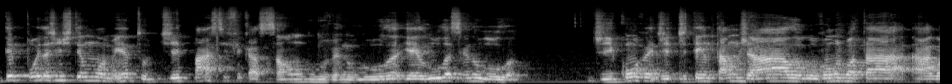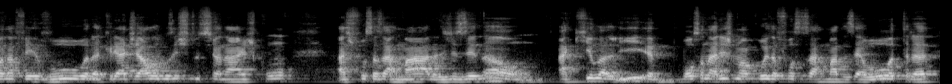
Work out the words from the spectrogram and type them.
depois a gente tem um momento de pacificação do governo Lula, e aí Lula sendo Lula de, de, de, tentar um diálogo, vamos botar água na fervura, criar diálogos institucionais com as Forças Armadas, dizer, não, aquilo ali, bolsonarismo é uma coisa, Forças Armadas é outra,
